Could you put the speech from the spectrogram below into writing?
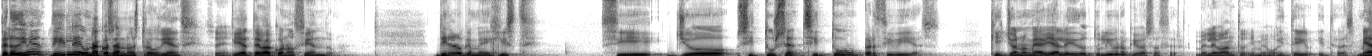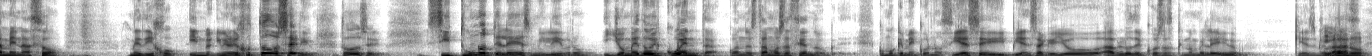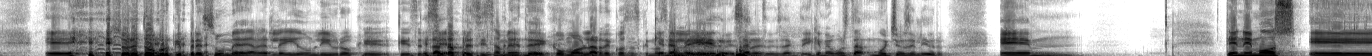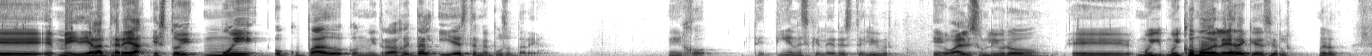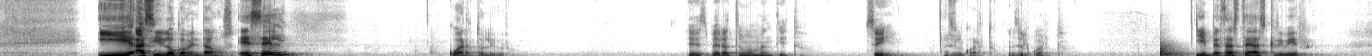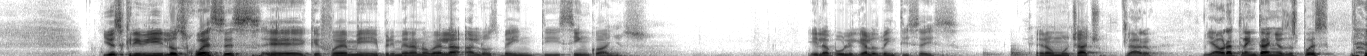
Pero dime, dile una cosa a nuestra audiencia, que ya te va conociendo. Dile lo que me dijiste si yo, si tú, si tú percibías que yo no me había leído tu libro, ¿qué ibas a hacer? Me levanto y me voy. Y te, vas. Me amenazó. Me dijo, y me, lo dijo todo serio, todo serio. Si tú no te lees mi libro y yo me doy cuenta cuando estamos haciendo, como que me conociese y piensa que yo hablo de cosas que no me he leído, que es verdad. Claro. Eh, Sobre todo porque presume de haber leído un libro que, se trata precisamente de cómo hablar de cosas que no se han leído. Exacto, exacto. Y que me gusta mucho ese libro. Em, tenemos, eh, me di a la tarea, estoy muy ocupado con mi trabajo y tal, y este me puso tarea. Me dijo, te tienes que leer este libro. Igual es un libro eh, muy, muy cómodo de leer, hay que decirlo, ¿verdad? Y así lo comentamos. Es el cuarto libro. Espérate un momentito. Sí. Es el cuarto. Es el cuarto. ¿Y empezaste a escribir? Yo escribí Los Jueces, eh, que fue mi primera novela, a los 25 años. Y la publiqué a los 26. Era un muchacho. Claro. ¿Y ahora 30 años después?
